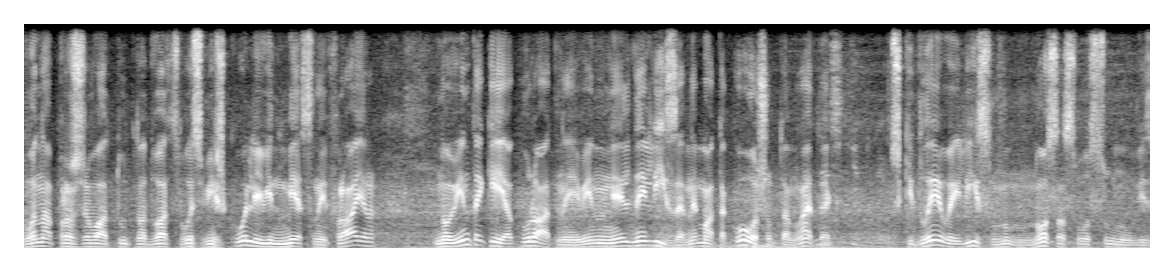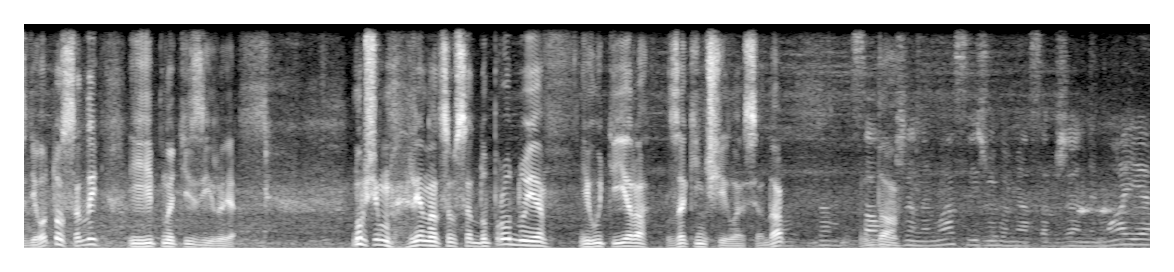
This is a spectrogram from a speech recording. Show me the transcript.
вона проживає тут на 28-й школі, він місний фраєр. Ну він такий акуратний, він не, не лізе, нема такого, щоб там, знаєте, як шкідливий ліс, ну, носа свого сунув везде. Ото сидить і гіпнотизує. В общем, Лена це все допродує і гутієра закінчилася. Да? Да. Сала Да. вже нема, свіжого м'яса вже немає.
